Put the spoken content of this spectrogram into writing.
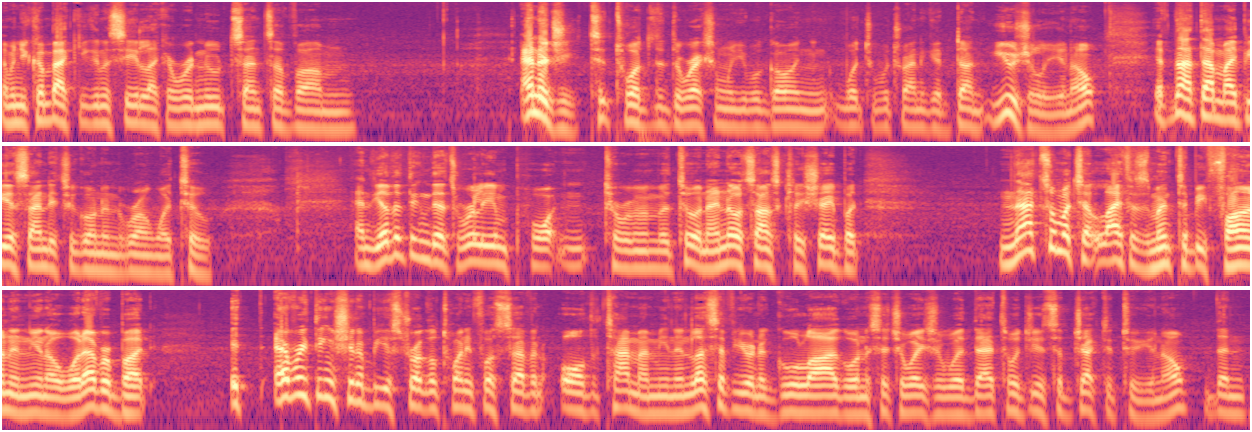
And when you come back, you're going to see like a renewed sense of um, energy to, towards the direction where you were going and what you were trying to get done. Usually, you know, if not, that might be a sign that you're going in the wrong way too. And the other thing that's really important to remember too, and I know it sounds cliche, but not so much that life is meant to be fun and you know whatever, but everything shouldn't be a struggle 24/7 all the time. I mean, unless if you're in a gulag or in a situation where that's what you're subjected to, you know, then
